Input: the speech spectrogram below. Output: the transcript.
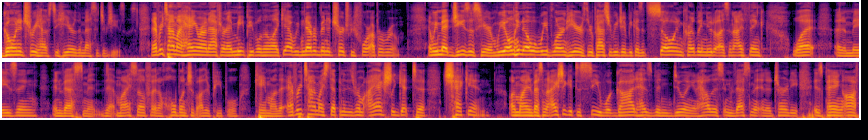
going to Treehouse to hear the message of Jesus. And every time I hang around after and I meet people and they're like, yeah, we've never been to church before Upper Room. And we met Jesus here and we only know what we've learned here through Pastor VJ because it's so incredibly new to us. And I think what an amazing investment that myself and a whole bunch of other people came on. That every time I step into this room, I actually get to check in on my investment. I actually get to see what God has been doing and how this investment in eternity is paying off.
